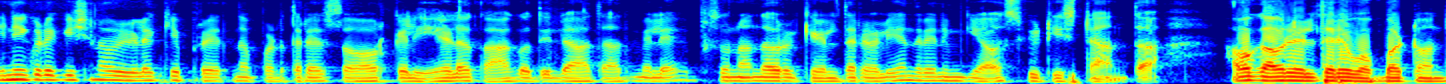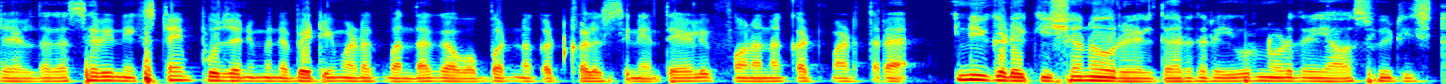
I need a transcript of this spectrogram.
ಇನ್ನೀ ಕಡೆ ಕಿಶನ್ ಅವ್ರು ಹೇಳೋಕ್ಕೆ ಪ್ರಯತ್ನ ಪಡ್ತಾರೆ. ಸೊ ಅವ್ರ ಕೈಲಿ ಹೇಳೋಕೆ ಆಗೋದಿಲ್ಲ. ಅದಾದಮೇಲೆ ಸುನಂದ್ ಅವರು ಕೇಳ್ತಾರೆ ಹೇಳಿ ಅಂದರೆ ನಿಮ್ಗೆ ಯಾವ ಸ್ವೀಟ್ ಇಷ್ಟ ಅಂತ? ಅವಾಗ ಅವ್ರು ಹೇಳ್ತಾರೆ, ಒಬ್ಬಟ್ಟು ಅಂತ ಹೇಳಿದಾಗ, ಸರಿ ನೆಕ್ಸ್ಟ್ ಟೈಮ್ ಪೂಜೆ ನಿಮ್ಮನ್ನ ಭೇಟಿ ಮಾಡೋಕೆ ಬಂದಾಗ ಒಬ್ಬಟ್ಟನ್ನ ಕಟ್ ಕಳಿಸ್ತೀನಿ ಅಂತ ಹೇಳಿ ಫೋನನ್ನು ಕಟ್ ಮಾಡ್ತಾರೆ. ಇನ್ನು ಕಡೆ ಕಿಶನ್ ಅವ್ರು ಹೇಳ್ತಾ ಇರ್ತಾರೆ, ಇವ್ರು ನೋಡಿದ್ರೆ ಯಾವ ಸ್ವೀಟ್ ಇಷ್ಟ?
